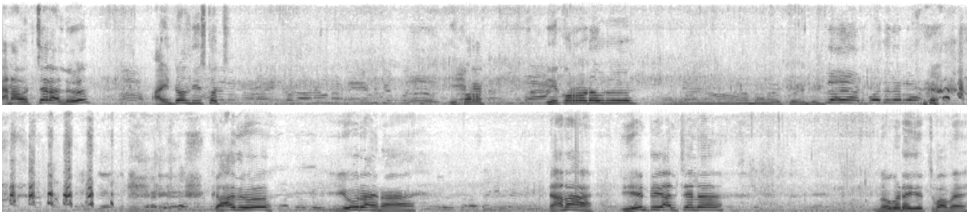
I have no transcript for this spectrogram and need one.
ఏనా వచ్చారు వాళ్ళు? ఆ. ఇంటి వాళ్ళు తీసుకొచ్చి ఈ కుర్ర ఈ కుర్రోడు ఎవరు? కాదు ఎవరు ఆయన? ఏనా ఏంటి అలచాలు? నువ్వు కూడా వేయచ్చు బాబాయ్.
